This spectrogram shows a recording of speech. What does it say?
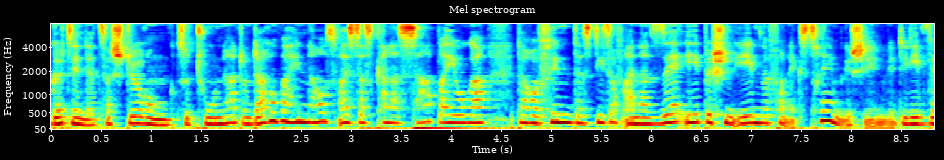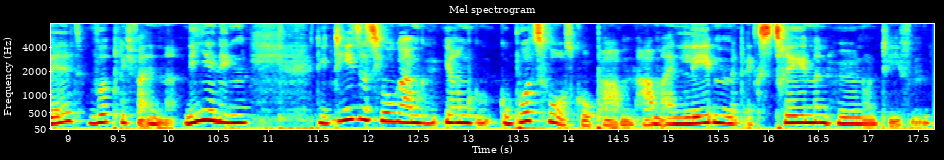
Göttin der Zerstörung zu tun hat. Und darüber hinaus weist das Kalasapa-Yoga darauf hin, dass dies auf einer sehr epischen Ebene von Extremen geschehen wird, die die Welt wirklich verändern. Diejenigen, die dieses Yoga in ihrem Geburtshoroskop haben, haben ein Leben mit extremen Höhen und Tiefen.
